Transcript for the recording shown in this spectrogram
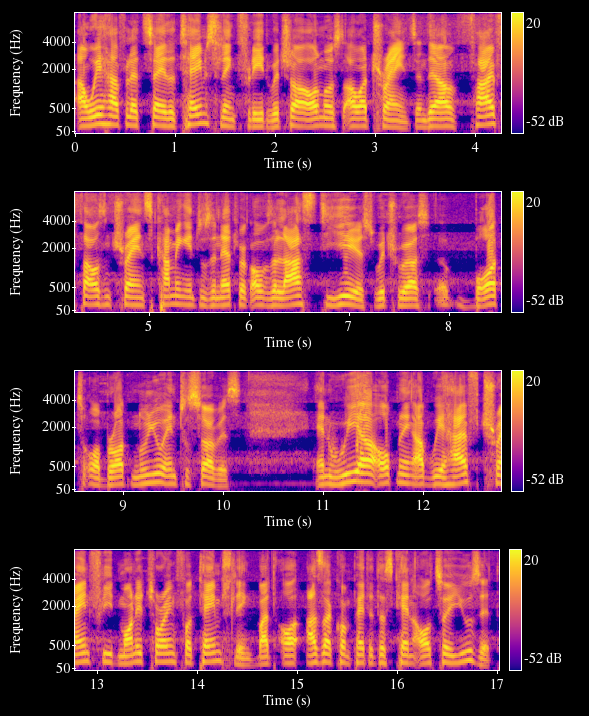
And we have, let's say, the Thameslink fleet, which are almost our trains. And there are 5,000 trains coming into the network over the last years, which were uh, bought or brought new into service. And we are opening up, we have train fleet monitoring for Thameslink, but other competitors can also use it.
